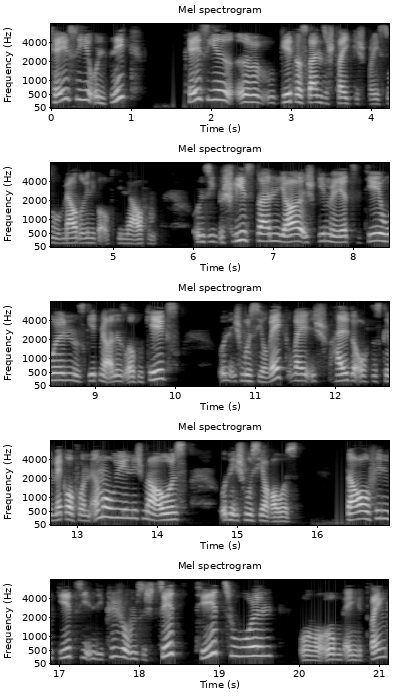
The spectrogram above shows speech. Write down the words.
Casey und Nick, Casey äh, geht das ganze Streitgespräch so mehr oder weniger auf die Nerven. Und sie beschließt dann, ja, ich gehe mir jetzt einen Tee holen, es geht mir alles auf den Keks und ich muss hier weg, weil ich halte auch das Gemecker von Emory nicht mehr aus und ich muss hier raus. Daraufhin geht sie in die Küche, um sich Tee zu holen oder irgendein Getränk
